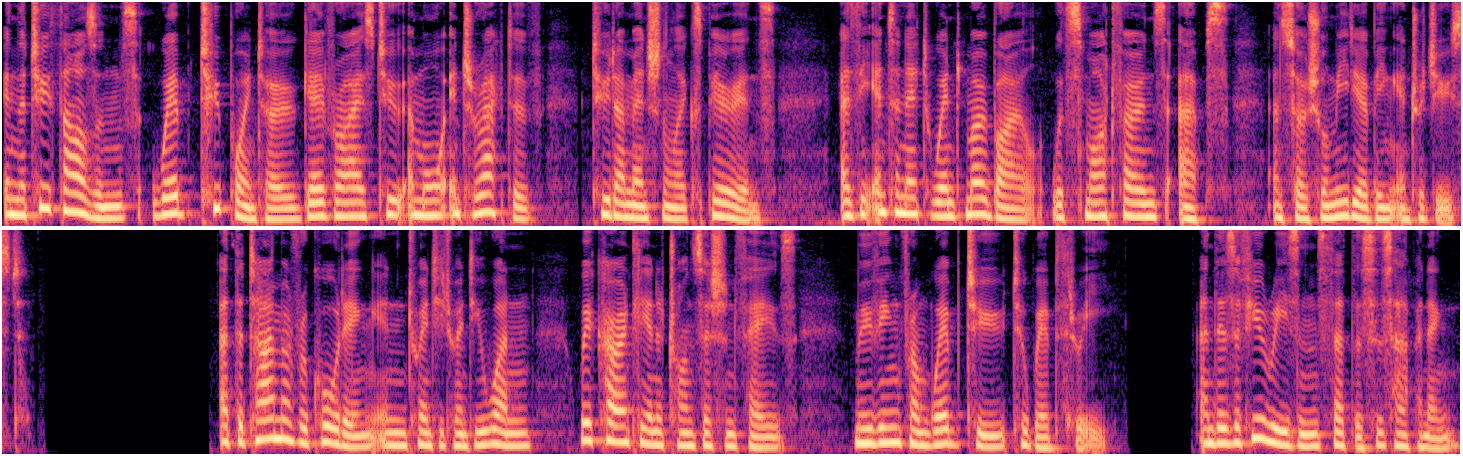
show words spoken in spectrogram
In the 2000s, Web 2.0 gave rise to a more interactive, two dimensional experience as the internet went mobile with smartphones, apps, and social media being introduced. At the time of recording in 2021, we're currently in a transition phase, moving from Web 2 to Web 3. And there's a few reasons that this is happening.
